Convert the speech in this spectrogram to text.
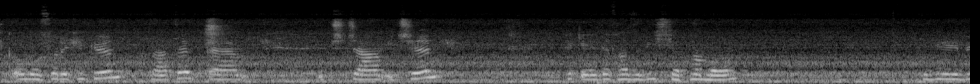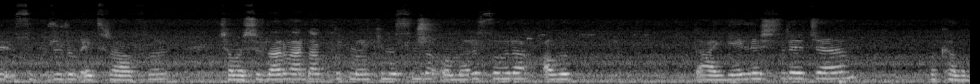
Çünkü ondan sonraki gün zaten e, uçacağım için pek evde fazla bir iş yapamam. Bir, bir süpürürüm etrafı. Çamaşırlar var daha kurutma makinesinde. Onları sonra alıp daha yerleştireceğim. Bakalım.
